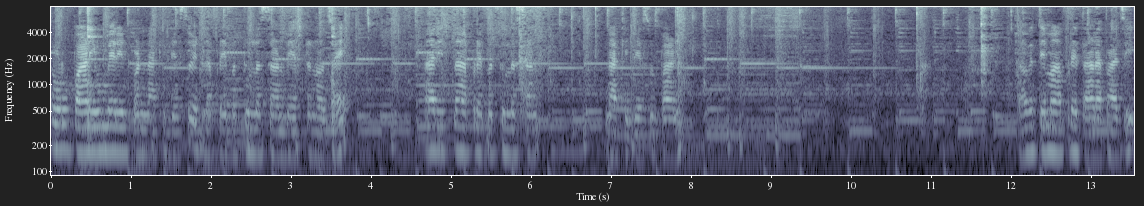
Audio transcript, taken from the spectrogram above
થોડું પાણી ઉમેરીને પણ નાખી દેશું, એટલે આપણે બધું લસણ વેસ્ટ ન જાય. આ રીતના આપણે બધું લસણ નાખી દેશું પાણી. હવે તેમાં આપણે ધાણા ભાજી,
